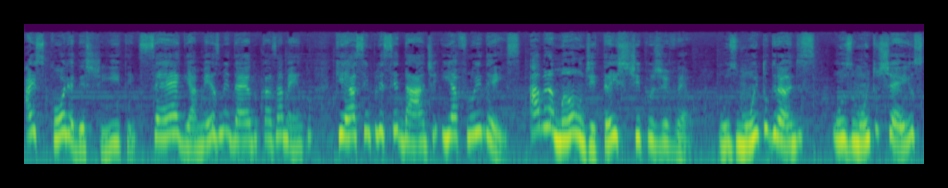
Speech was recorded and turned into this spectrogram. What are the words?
A escolha deste item segue a mesma ideia do casamento, que é a simplicidade e a fluidez. Abra mão de três tipos de véu: os muito grandes, os muito cheios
